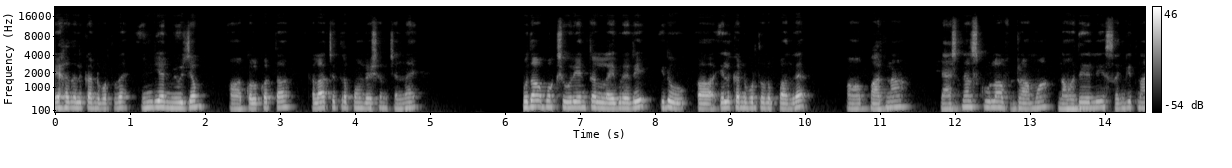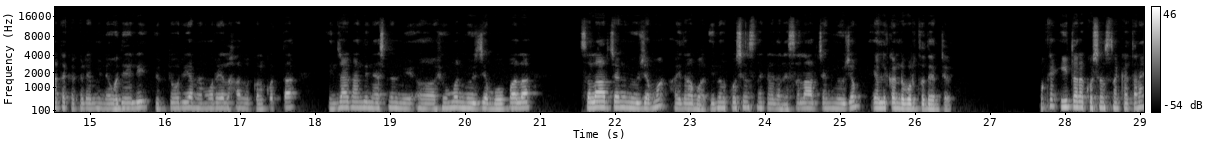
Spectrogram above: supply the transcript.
ಲೇಹದಲ್ಲಿ ಕಂಡು ಬರ್ತದೆ Indian museum Kolkata. Kalachitra foundation Chennai Khuda Bakhsh oriental library ಇದು ಎಲ್ಲಿ ಕಂಡು ಬರ್ತದಪ್ಪ ಅಂದರೆ Patna national school of drama Navadehali Sangeet Natak academy Navadehali Victoria memorial hall Kolkata Indira Gandhi national human museum Bhopal Salar Jung museum Hyderabad. ಇದನ್ನು ಕ್ವಶನ್ಸ್ನ ಕೇಳಿದಾನೆ ಸಲಾರ್ ಜಂಗ್ ಮ್ಯೂಸಿಯಂ ಎಲ್ಲಿ ಕಂಡು ಬರ್ತದೆ ಅಂತೇಳಿ. ಓಕೆ ಈ ಥರ ಕ್ವಶನ್ಸ್ನ ಕೇಳ್ತಾನೆ.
